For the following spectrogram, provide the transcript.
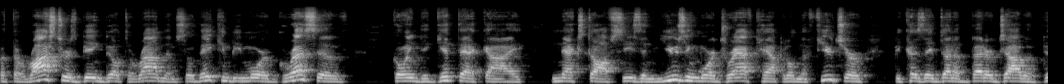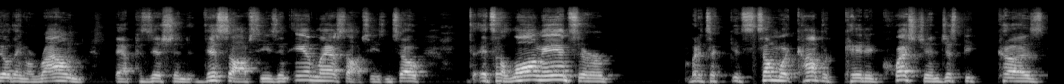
but the roster is being built around them so they can be more aggressive going to get that guy next off season using more draft capital in the future because they've done a better job of building around that position this offseason and last offseason. So it's a long answer, but it's a it's somewhat complicated question just because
